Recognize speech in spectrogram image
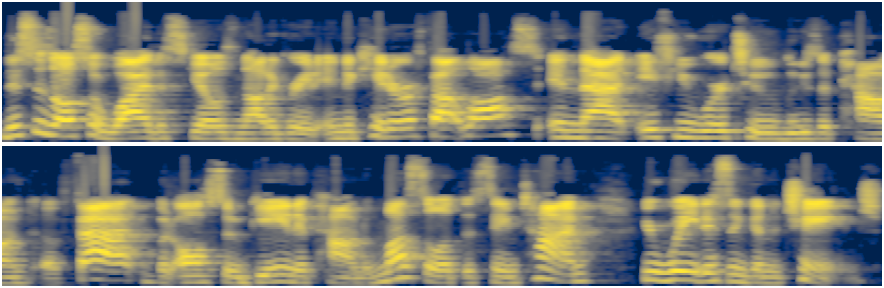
This is also why the scale is not a great indicator of fat loss, in that if you were to lose a pound of fat, but also gain a pound of muscle at the same time, your weight isn't going to change.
